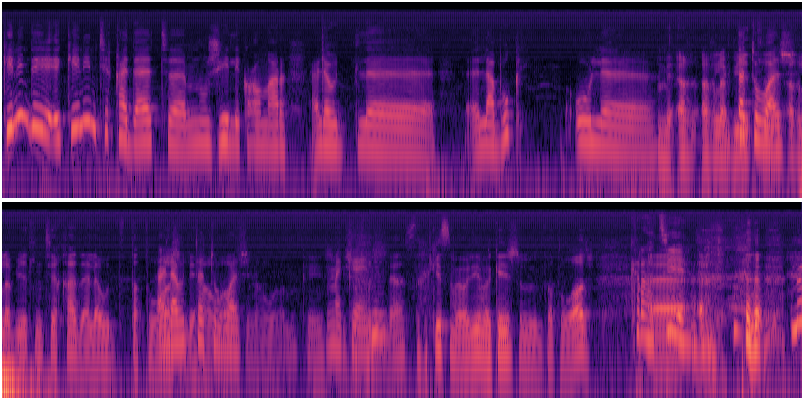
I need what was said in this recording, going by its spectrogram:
كاينين des كاينين انتقادات آه، موجهين لك عمر على ود ل- la boucle ولا أغلبية التاتواج. أغلبية الانتقاد على ود ال tatouage على ود هو ما كاينش. الناس. كيسمعوا لي ما كاينش ال tatouage. كرهتيه. لا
